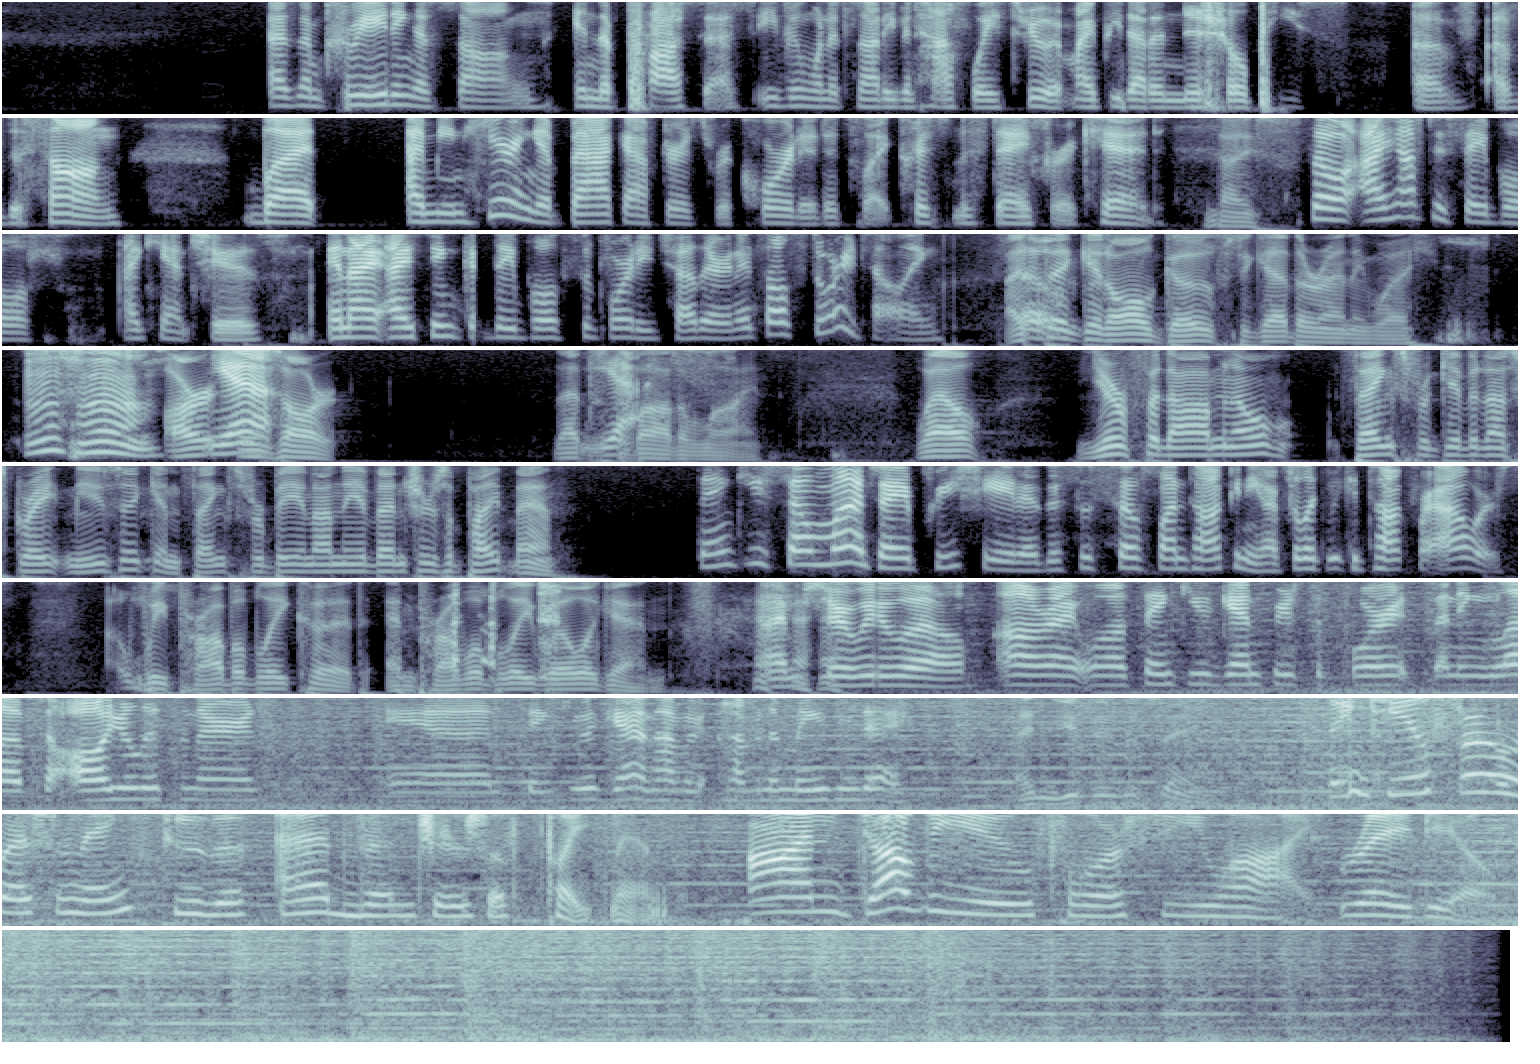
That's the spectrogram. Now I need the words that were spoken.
as i'm creating a song in the process even when it's not even halfway through it might be that initial piece of of the song. But i mean hearing it back after it's recorded it's like christmas day for a kid Nice. so I have to say both. I can't choose. And I, I think they both support each other and it's all storytelling. I think it all goes together anyway. hmm Art Yeah. is art. That's the bottom line. Well, you're phenomenal. Thanks for giving us great music and thanks for being on the Adventures of Pipe Man. Thank you so much. I appreciate it. This was so fun talking to you. I feel like we could talk for hours. We probably could and probably will again. I'm sure we will. All right. Well, thank you again for your support. Sending love to all your listeners. And thank you again. Have, a, have an amazing day. And you do the same. Thank you for listening to the Adventures of Pipe Man on W4CY Radio.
